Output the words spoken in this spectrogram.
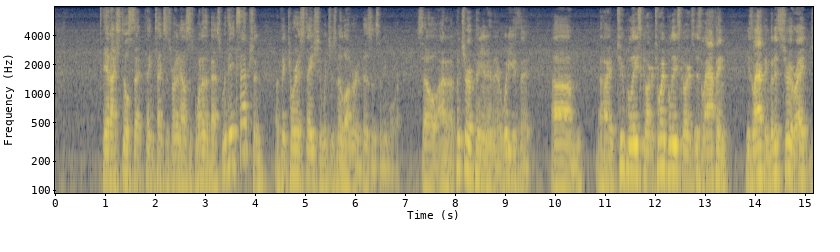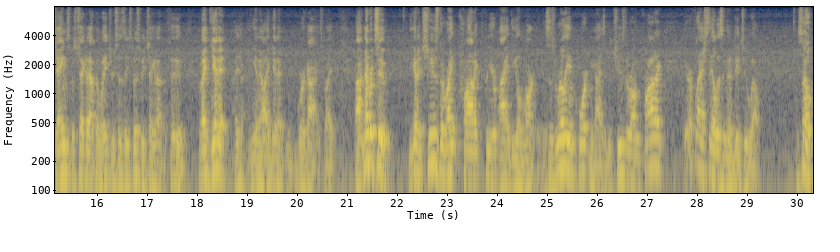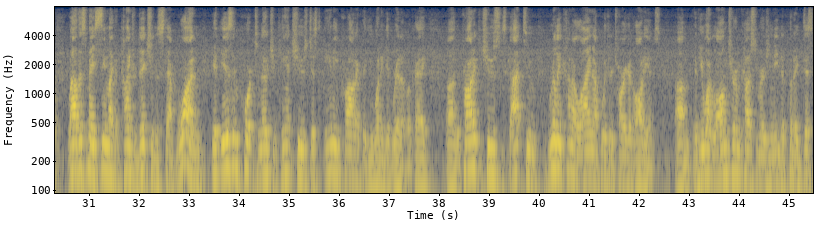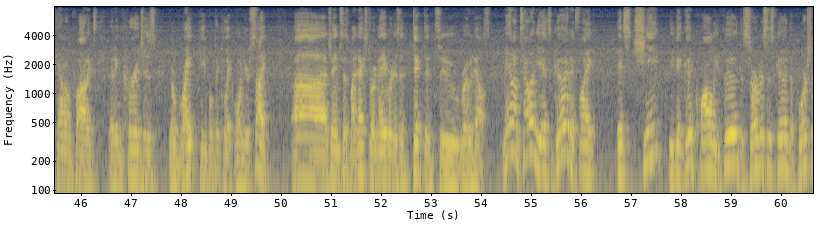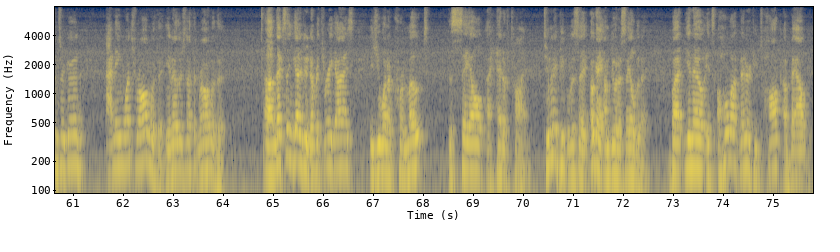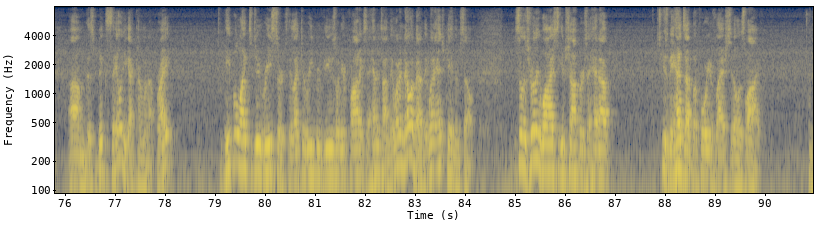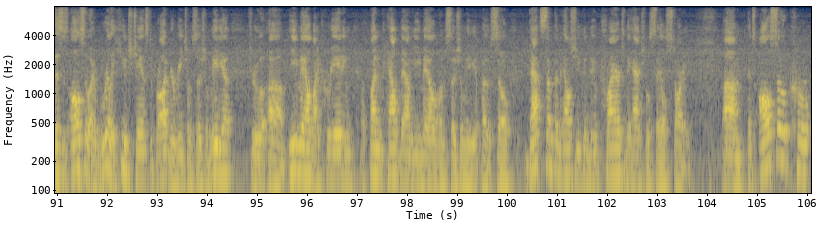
And I still think Texas Roadhouse is one of the best with the exception of Victoria Station which is no longer in business anymore so I don't know. Put your opinion in there. What do you think? Um, all right two police cars toy police cars is laughing. He's laughing but it's true right? James was checking out the waitresses. He's supposed to be checking out the food. But I get it. I, you know I get it. We're guys right? Uh, number two you got to choose the right product for your ideal market. This is really important guys. If you choose the wrong product your flash sale isn't going to do too well so while this may seem like a contradiction to step one it is important to note you can't choose just any product that you want to get rid of okay? Uh, the product you choose has got to really kind of line up with your target audience. Um, if you want long-term customers you need to put a discount on products that encourages the right people to click on your site. Uh, James says my next door neighbor is addicted to Roadhouse. Man I'm telling you it's good. It's like it's cheap you get good quality food the service is good the portions are good. I mean what's wrong with it? You know there's nothing wrong with it. Um, next thing you got to do number three guys is you want to promote the sale ahead of time. Too many people just say okay I'm doing a sale today. But you know it's a whole lot better if you talk about um, this big sale you got coming up right? People like to do research. They like to read reviews on your products ahead of time. They want to know about it. They want to educate themselves so it's really wise to give shoppers a head up excuse me heads up before your flash sale is live. This is also a really huge chance to broaden your reach on social media through uh, email by creating a fun countdown email on social media posts. So that's something else you can do prior to the actual sales starting. Um, it's also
